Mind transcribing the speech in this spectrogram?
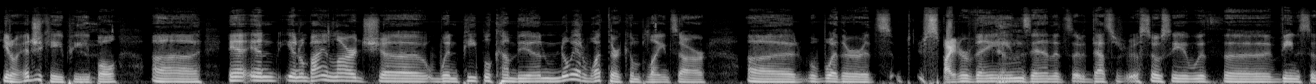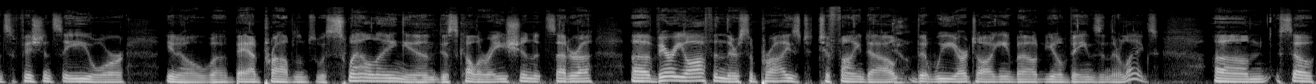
you know educate people uh, and, and you know by and large uh, when people come in no matter what their complaints are uh, whether it's spider veins and it's uh, that's associated with uh, venous insufficiency or you know uh, bad problems with swelling and discoloration, etc. Uh, very often they're surprised to find out Yeah. that we are talking about you know veins in their legs. Um, so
